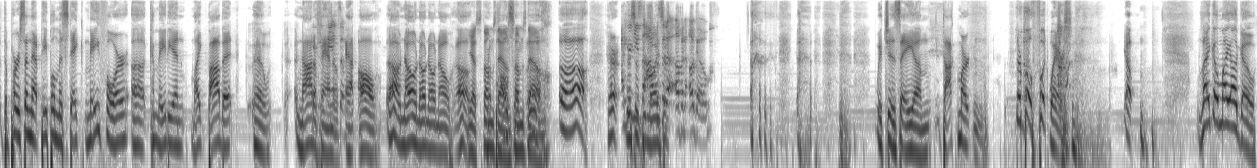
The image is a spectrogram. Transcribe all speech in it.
the person that people mistake me for, uh, comedian Mike Bobbitt. Uh, not a fan handsome. of at all. Oh no, no, no, no. Oh Yes, thumbs down, thumbs down. Ugh. Oh, here. I hear this he's is the, the noise, opposite of- of, an uggo. which is a um, Doc Martin. They're both footwears. yep. Lego my Uggo.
